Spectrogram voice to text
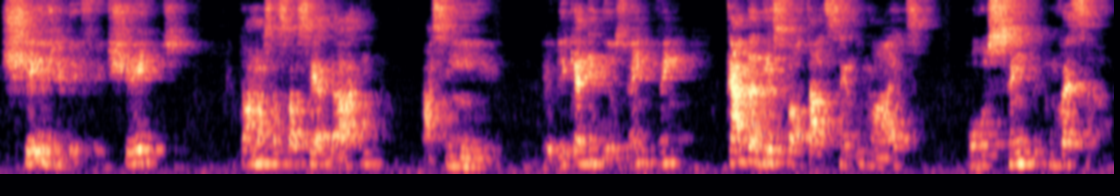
cheios de defeitos, cheios. Então a nossa sociedade, assim, eu digo que é de Deus, vem, vem cada dia se fortalecendo mais por sempre conversar.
